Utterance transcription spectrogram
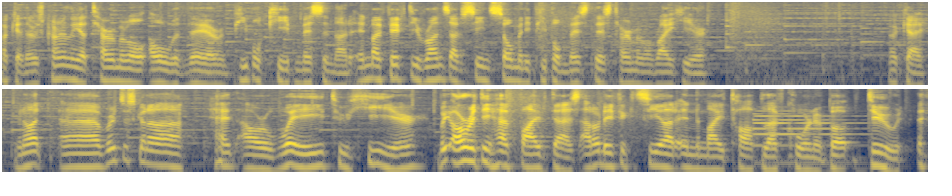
Okay, there's currently a terminal over there, and people keep missing that. In my 50 runs, I've seen so many people miss this terminal right here. Okay, you know what? Uh, we're just gonna head our way to here. We already have five deaths. I don't know if you can see that in my top left corner, but dude.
